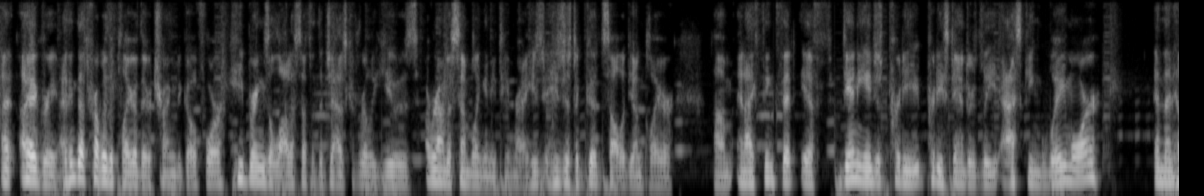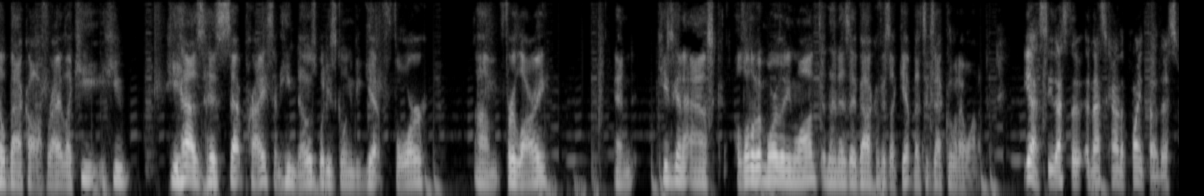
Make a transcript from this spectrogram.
I, I agree. I think that's probably the player they're trying to go for. He brings a lot of stuff that the Jazz could really use around assembling any team, right? He's he's just a good, solid young player. Um, and I think that if Danny Ainge is pretty pretty standardly asking way more, and then he'll back off, right? Like he he he has his set price and he knows what he's going to get for um, for Lauri, and he's going to ask a little bit more than he wants, and then as they back off, he's like, "Yep, that's exactly what I wanted." Yeah, see, that's the and that's kind of the point, though. This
